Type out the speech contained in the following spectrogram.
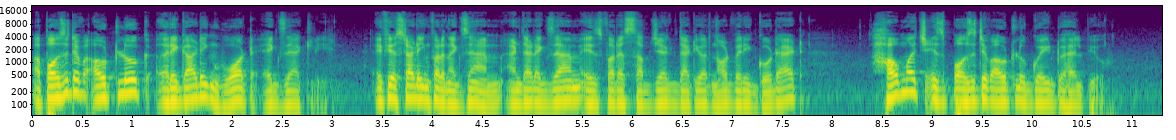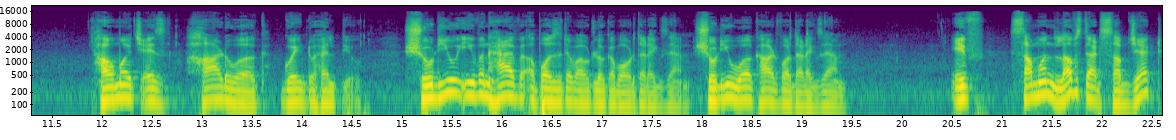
a positive outlook regarding what exactly? if you're studying for an exam and that exam is for a subject that you're not very good at, how much is positive outlook going to help you? How much is hard work going to help you? Should you even have a positive outlook about that exam? Should you work hard for that exam? If someone loves that subject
